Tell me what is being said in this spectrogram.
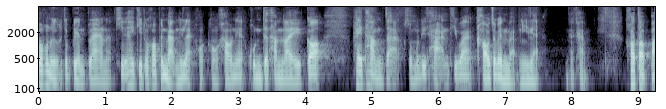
ว่าคนอื่นเขาจะเปลี่ยนแปลงนะคิดให้คิดว่าเขาเป็นแบบนี้แหละของของเขาเนี่ยคุณจะทำอะไรก็ให้ทำจากสมมติฐานที่ว่าเขาจะเป็นแบบนี้แหละนะครับ ข้อต่อไป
